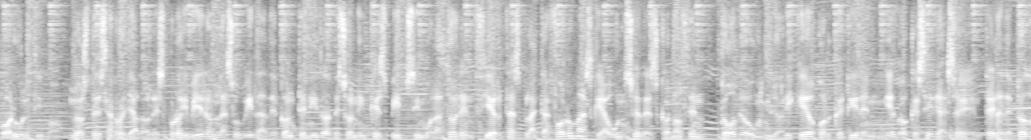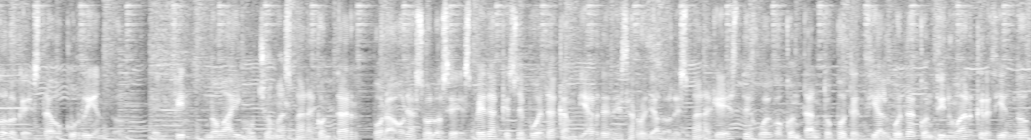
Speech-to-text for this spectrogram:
Por último, los desarrolladores prohibieron la subida de contenido de Sonic Speed Simulator en ciertas plataformas que aún se desconocen, todo un lloriqueo porque tienen miedo que Sega se entere de todo lo que está ocurriendo. En fin, no hay mucho más para contar, por ahora solo se espera que se pueda cambiar de desarrolladores para que este juego con tanto potencial pueda continuar creciendo,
